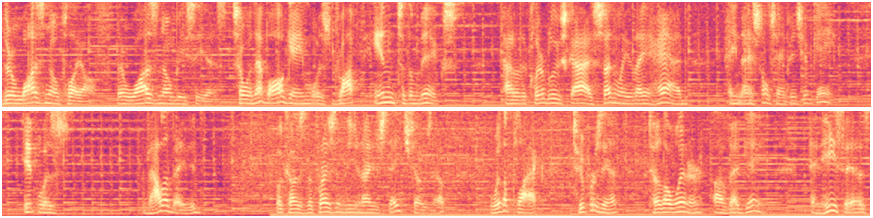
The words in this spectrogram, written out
There was no playoff. There was no BCS. So when that ball game was dropped into the mix out of the clear blue skies, suddenly they had a national championship game. It was validated because the President of the United States shows up with a plaque to present to the winner of that game. And he says,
